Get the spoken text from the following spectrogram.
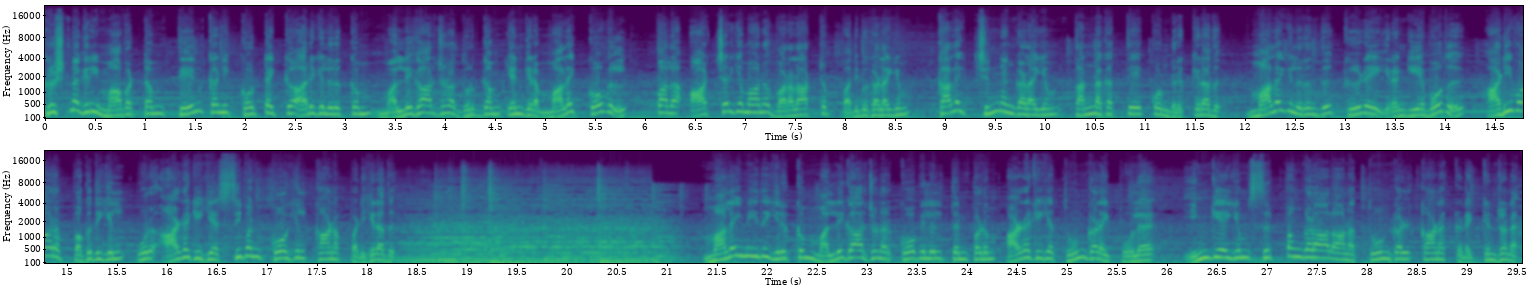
கிருஷ்ணகிரி மாவட்டம் தேன்கனி கோட்டைக்கு அருகில் இருக்கும் மல்லிகார்ஜுன துர்க்கம் என்கிற மலைக்கோவில் பல ஆச்சரியமான வரலாற்று பதிவுகளையும் கலை சின்னங்களையும் தன்னகத்தே கொண்டிருக்கிறது. மலையிலிருந்து கீழே இறங்கிய போது அடிவாரப் பகுதியில் ஒரு அழகிய சிவன் கோயில் காணப்படுகிறது. மலை மீது இருக்கும் மல்லிகார்ஜுனர் கோவிலில் தென்படும் அழகிய தூண்களைப் போல இங்கேயும் சிற்பங்களாலான தூண்கள் காணக் கிடைக்கின்றன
